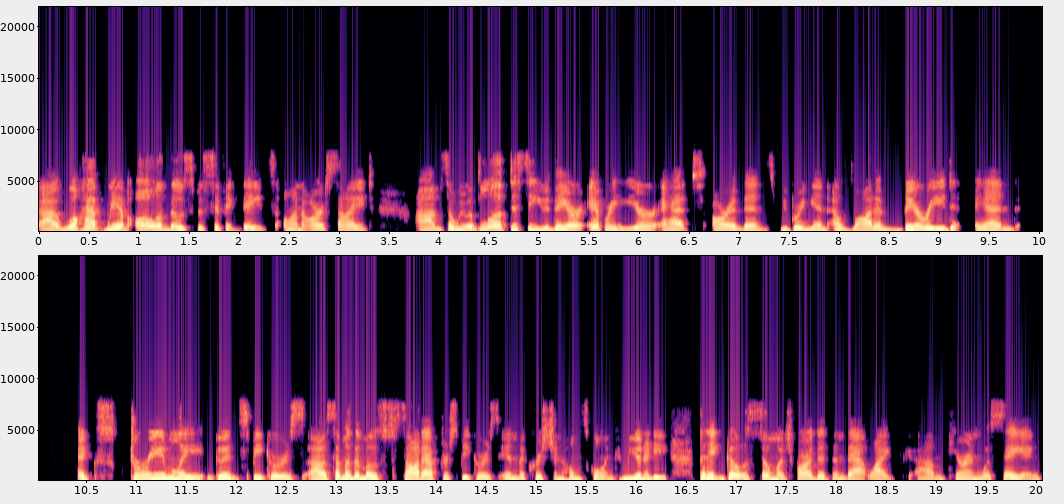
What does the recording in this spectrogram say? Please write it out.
uh, we'll have we have all of those specific dates on our site. Um, so we would love to see you there. Every year at our events, we bring in a lot of varied and extremely good speakers, uh, some of the most sought after speakers in the Christian homeschooling community. But it goes so much farther than that, like um, Karen was saying.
